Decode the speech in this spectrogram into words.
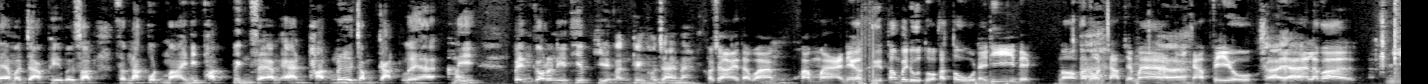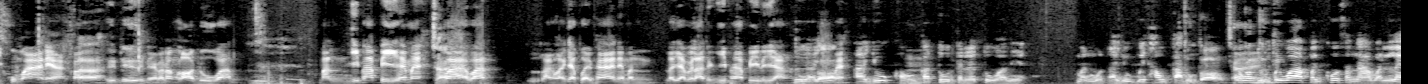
ร์มาจากเพจบริษัทสำนักกฎหมายนิพัฒน์ปิ่นแสงแอนด์พาร์ทเนอร์จำกัดเลยฮะนี่เป็นกรณีเทียบเคียงกันเก่งเข้าใจไหมเข้าใจแต่ว่าอืมความหมายเนี่ยก็คือต้องไปดูตัวการ์ตูนในที่เด็ก น้องเขาโดนจับใช่ไหมอ่ามีมีการ์ฟิลด์ใช่ฮะแล้วก็มีคุมะเนี่ยก็อ่าอื่นๆเนี่ยก็ต้องรอดูว่าอืมมันยี่ห้าปีใช่ไหมใช่ว่าว่าหลังหลังจากเผยแพร่เนี่ยมันระยะเวลาถึงยี่ห้าปีหรือยังคืออาถูยุกไหมอายุของอืมการ์ตูนแต่ละตัวเนี่ยมันหมดอายุไม่เท่ากันถูกต้องใช่ต้องดูที่ว่าเป็นโฆษณาวันแร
